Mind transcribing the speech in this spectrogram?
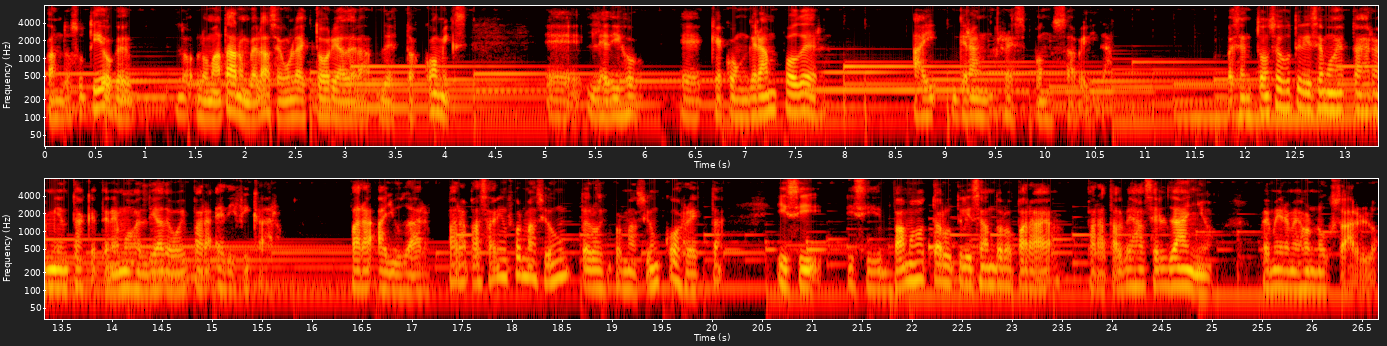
cuando su tío, que lo, mataron, ¿verdad? Según la historia de, estos cómics, eh, le dijo eh, que con gran poder hay gran responsabilidad. Pues entonces utilicemos estas herramientas que tenemos el día de hoy para edificar, para ayudar, para pasar información, pero información correcta. Y si, y si vamos a estar utilizándolo para, para tal vez hacer daño, pues mira, mejor no usarlo.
